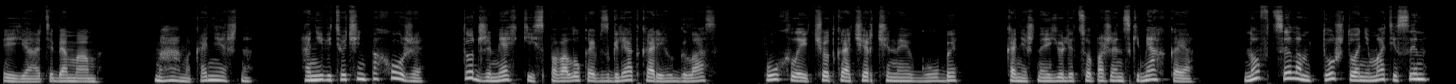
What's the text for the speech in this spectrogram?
«И я тебя, мам». «Мама, конечно. Они ведь очень похожи. Тот же мягкий с поволокой взгляд карих глаз, пухлые, четко очерченные губы. Конечно, ее лицо по-женски мягкое, но в целом то, что они мать и сын,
